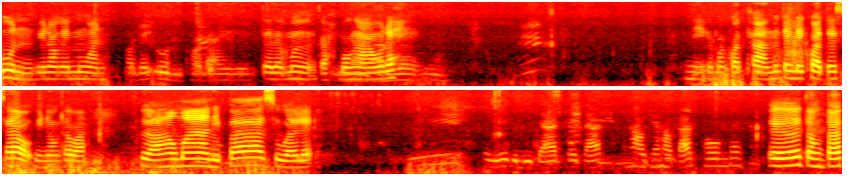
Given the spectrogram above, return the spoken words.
อุ่นพี่น้องไอ้มวนพอ ได้อุ่นพอได้แต่ละมือกะบ่เหงาเด้นี่ก็มากวาดทานมันจังได้กวาดแต่เช้าพี่น้องถ้าว่าเผื่อเฮามานี่ป้าสวยแหละนี่อันนี้ก็ดีจัดไปตัดเฮาจะเฮาตัดโคมได้ค่ะเออต้องตัด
